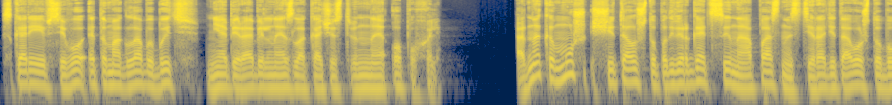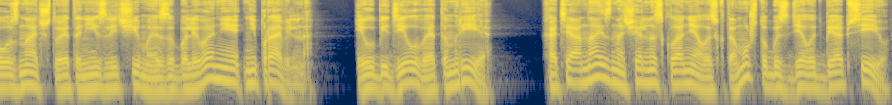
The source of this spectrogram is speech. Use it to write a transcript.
Скорее всего, это могла бы быть неоперабельная злокачественная опухоль. Однако муж считал, что подвергать сына опасности ради того, чтобы узнать, что это неизлечимое заболевание, неправильно, и убедил в этом Рия. Хотя она изначально склонялась к тому, чтобы сделать биопсию,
